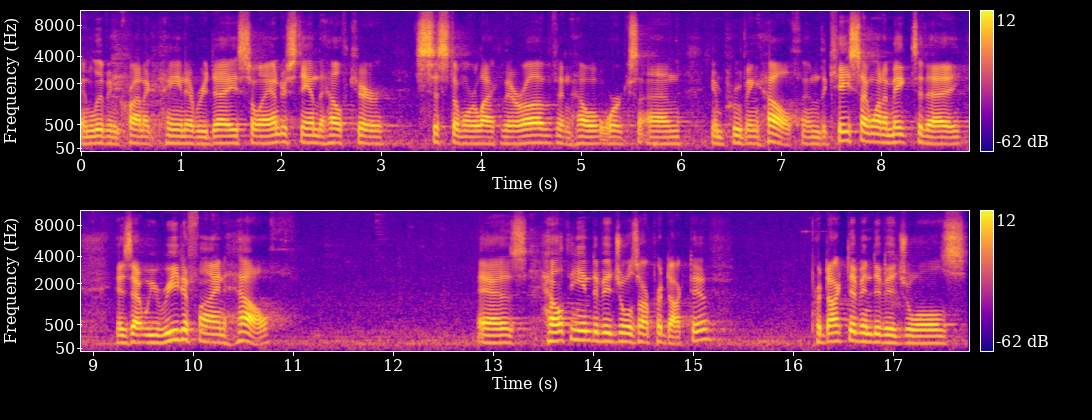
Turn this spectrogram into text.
and live in chronic pain every day, so I understand the healthcare system or lack thereof and how it works on improving health. And the case I want to make today is that we redefine health as healthy individuals are productive, productive individuals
